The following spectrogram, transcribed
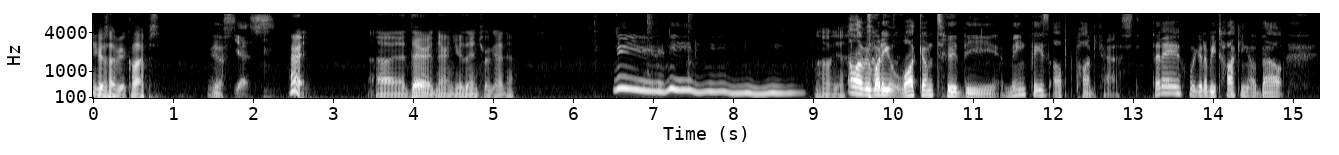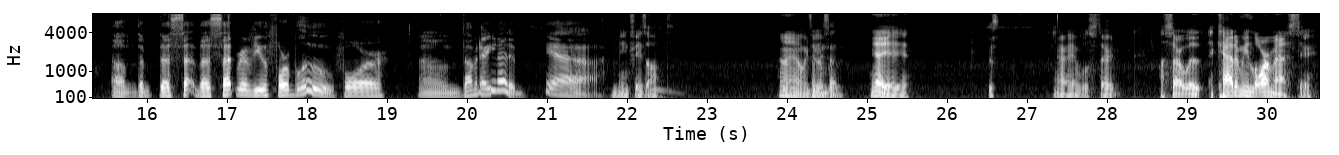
You guys have your claps. Yes. Yes. All right. Uh, Darren, Darren, you're the intro guy now. Oh yeah. Hello, everybody. Welcome to the Main Phase Opt podcast. Today, we're gonna be talking about um, the the set the set review for Blue for um, Dominaria United. Yeah. Main phase opt. Oh Yeah, yeah, we're is that doing. Yeah, yeah, yeah. Just- All right, we'll start. I'll start with Academy Loremaster.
